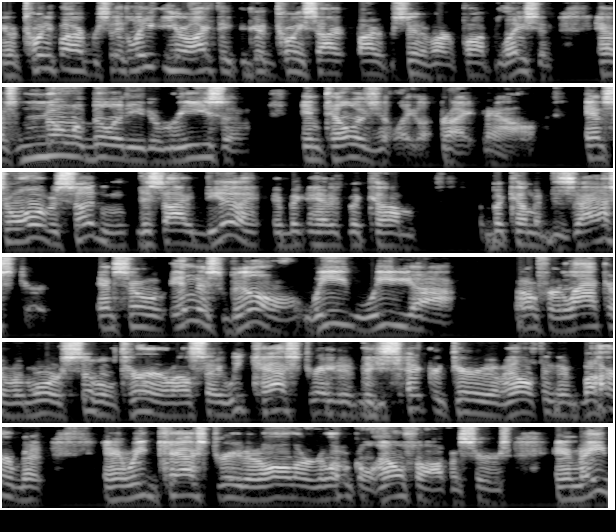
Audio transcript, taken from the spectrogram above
You know, 25%, you know, I think a good 25% of our population has no ability to reason intelligently right now. And so all of a sudden, this idea has become become a disaster. And so in this bill, we we uh, oh, for lack of a more civil term, I'll say we castrated the Secretary of Health and Environment, and we castrated all our local health officers, and they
